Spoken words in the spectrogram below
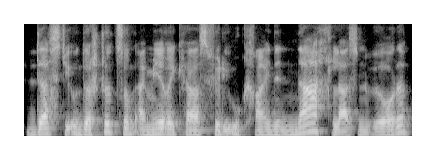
dass die Unterstützung Amerikas für die Ukraine nachlassen würde,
